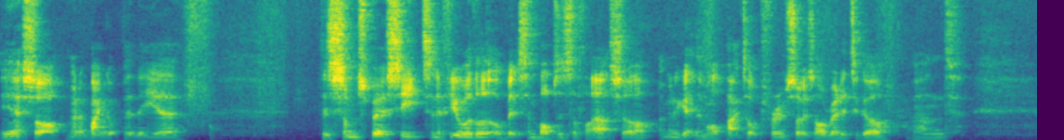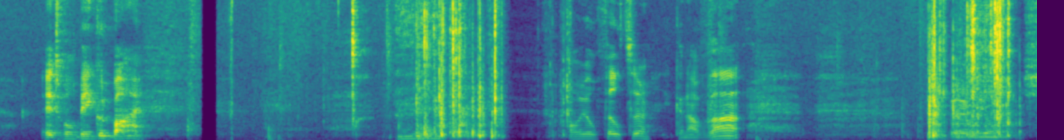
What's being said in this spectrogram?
yeah, so I'm gonna bang up the. Uh, there's some spare seats and a few other little bits and bobs and stuff like that. So I'm gonna get them all packed up for him, so it's all ready to go and it will be goodbye. Uh, oil filter, you can have that. Spare wheel nuts.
